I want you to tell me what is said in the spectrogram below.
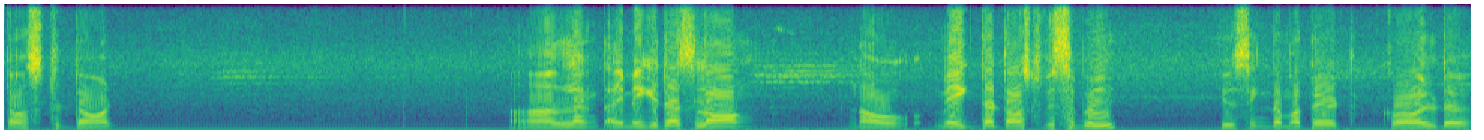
Toast dot. Uh, length I make it as long. Now make the toast visible using the method called uh,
